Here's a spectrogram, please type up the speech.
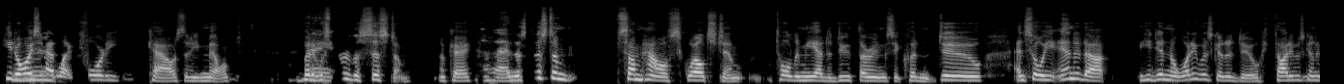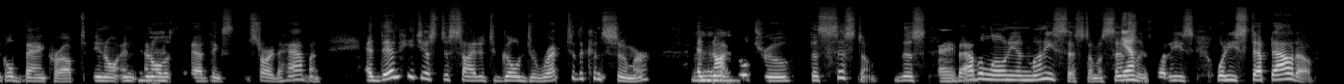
He'd always Mhm. had like 40 cows that he milked, but it was through the system. Okay. Okay. And the system somehow squelched him, told him he had to do things he couldn't do. And so he ended up, he didn't know what he was going to do. He thought he was going to go bankrupt, you know, and, and all Mhm. this bad things started to happen. And then he just decided to go direct to the consumer and not Mhm. go through the system, this Right. Babylonian money system, essentially is what he's what he stepped out of.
